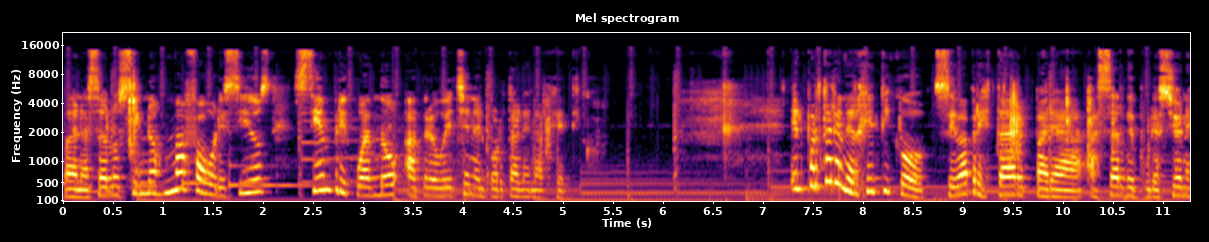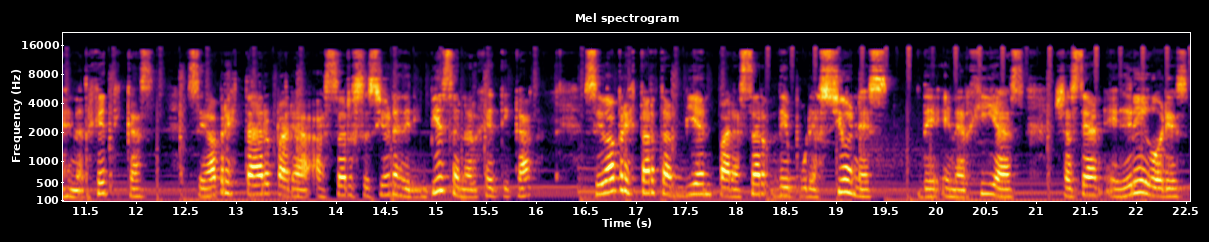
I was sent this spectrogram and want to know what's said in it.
Van a ser los signos más favorecidos siempre y cuando aprovechen el portal energético. El portal energético se va a prestar para hacer depuraciones energéticas, se va a prestar para hacer sesiones de limpieza energética, se va a prestar también para hacer depuraciones de energías, ya sean egregores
